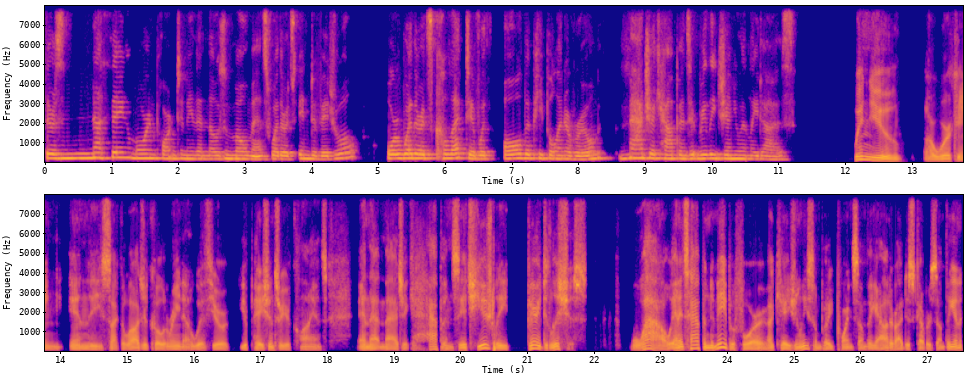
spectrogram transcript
There's nothing more important to me than those moments, whether it's individual or whether it's collective with all the people in a room. Magic happens. It really genuinely does. When you are working in the psychological arena with your your patients or your clients and that magic happens it's usually very delicious wow and it's happened to me before occasionally somebody points something out or i discover something and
